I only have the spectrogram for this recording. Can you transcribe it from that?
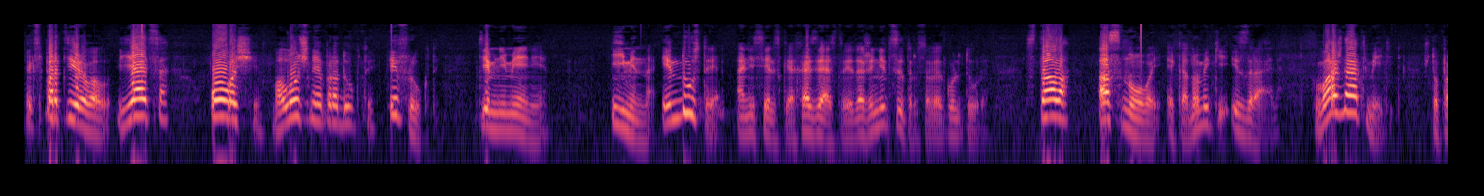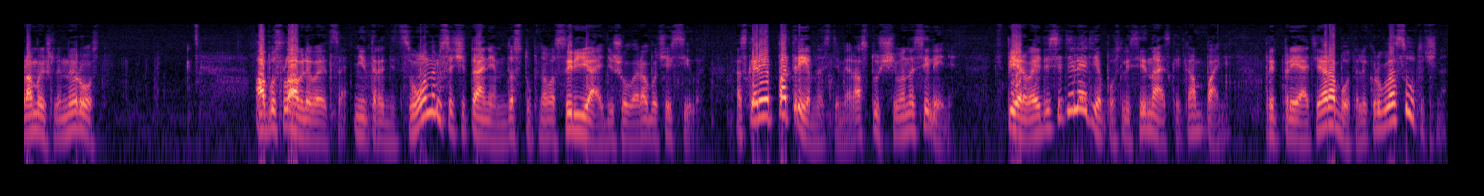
Экспортировал яйца, овощи, молочные продукты и фрукты. Тем не менее, именно индустрия, а не сельское хозяйство и даже не цитрусовые культуры, стала основой экономики Израиля. Важно отметить, что промышленный рост обуславливается не традиционным сочетанием доступного сырья и дешевой рабочей силы, а скорее потребностями растущего населения. В первое десятилетие после Синайской кампании Предприятия работали круглосуточно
